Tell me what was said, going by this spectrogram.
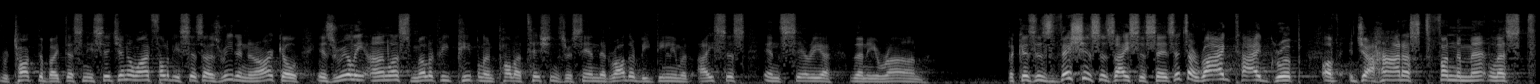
We talked about this, and he said, You know what, Philip? He says, I was reading an article. Israeli analysts, military people, and politicians are saying they'd rather be dealing with ISIS in Syria than Iran. Because, as vicious as ISIS is, it's a ragtag group of jihadist, fundamentalist,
